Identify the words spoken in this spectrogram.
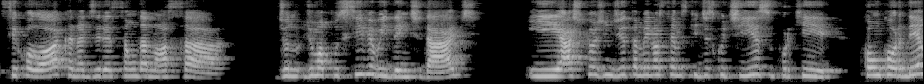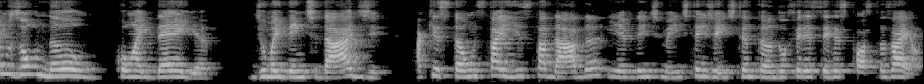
se coloca na direção da nossa de uma possível identidade e acho que hoje em dia também nós temos que discutir isso porque concordemos ou não com a ideia de uma identidade, a questão está aí, está dada e evidentemente tem gente tentando oferecer respostas a ela.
